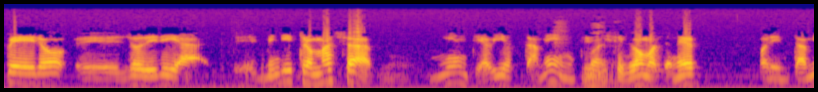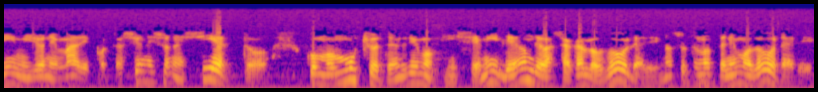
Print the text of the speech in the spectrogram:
pero eh, yo diría, el ministro Massa miente abiertamente, Bueno. dice que vamos a tener 40 mil millones más de exportaciones, eso no es cierto. Como mucho tendremos 15 mil, ¿de dónde va a sacar los dólares? Nosotros no tenemos dólares.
